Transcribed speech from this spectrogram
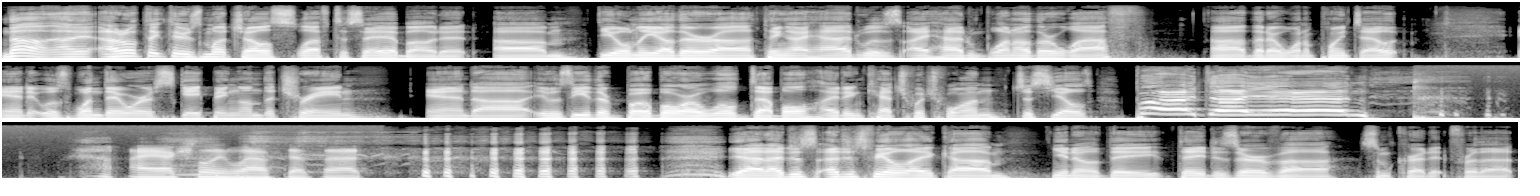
no, I, I don't think there's much else left to say about it. Um, the only other uh, thing I had was I had one other laugh uh, that I want to point out, and it was when they were escaping on the train, and uh, it was either Bobo or Will Debble. I didn't catch which one. Just yells, "Bye, Diane!" I actually laughed at that. yeah, and I just I just feel like um, you know they they deserve uh, some credit for that.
